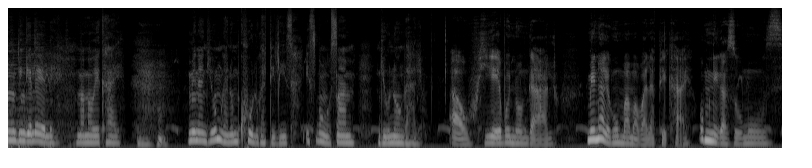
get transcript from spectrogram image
Angibingelele mama wekhaya. Mina ngiyumngane omkhulu kaDeliza. Isibongo sami ngiwunongalo. Awu yebo nongalo. Mina ke ngumama walapha ekhaya, umnikazi womuzi.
